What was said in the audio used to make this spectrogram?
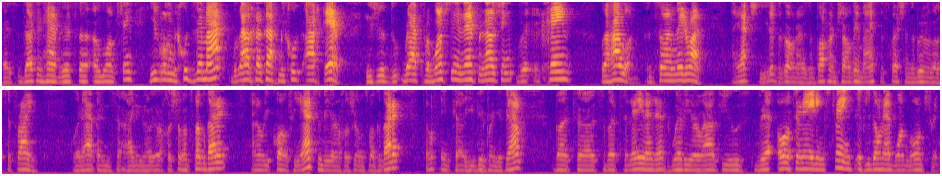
as, doesn't have this uh, a long string, he should wrap from one string and then from another string, and so on later on. I actually, years ago, when I was in Bachar and Shaalvim, I asked this question in the River of Ephraim. What happens? Uh, I didn't know the Aruch HaShulchan spoke about it. I don't recall if he answered me the Aruch HaShulchan spoke about it. Don't think uh, he did bring it down. But uh, so, but in any event, whether you're allowed to use alternating strings if you don't have one long string.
